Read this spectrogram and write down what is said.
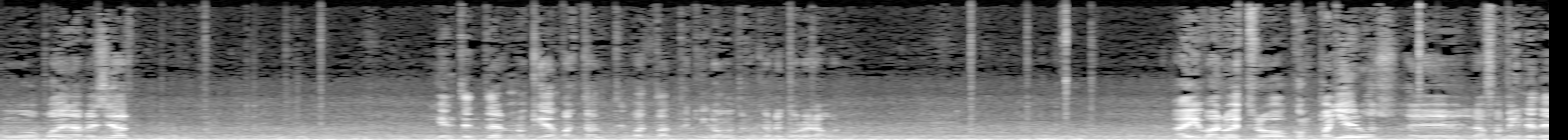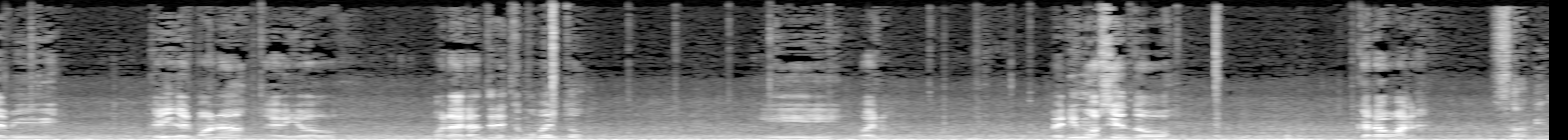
como pueden apreciar, y entender, nos quedan bastantes, bastantes kilómetros que recorrer ahora. Ahí van nuestros compañeros, eh, la familia de mi querida hermana, ellos van en este momento. Y bueno, venimos haciendo caravana. Sabino.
